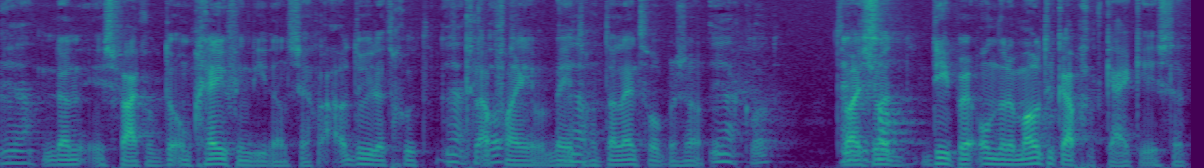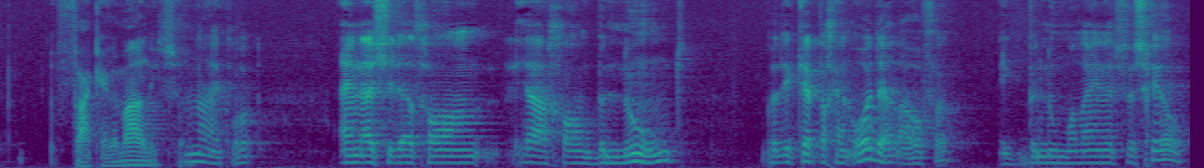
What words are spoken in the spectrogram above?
Ja, dan is vaak ook de omgeving die dan zegt, oh, doe je dat goed. Ja, Knap klopt. van je, ben je Ja. toch een talentvol persoon. ja klopt. Terwijl als je wat dieper onder de motorkap gaat kijken, is dat vaak helemaal niet zo. Nee, klopt. En als je dat gewoon, ja, gewoon benoemt, want ik heb er geen oordeel over, ik benoem alleen het verschil.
